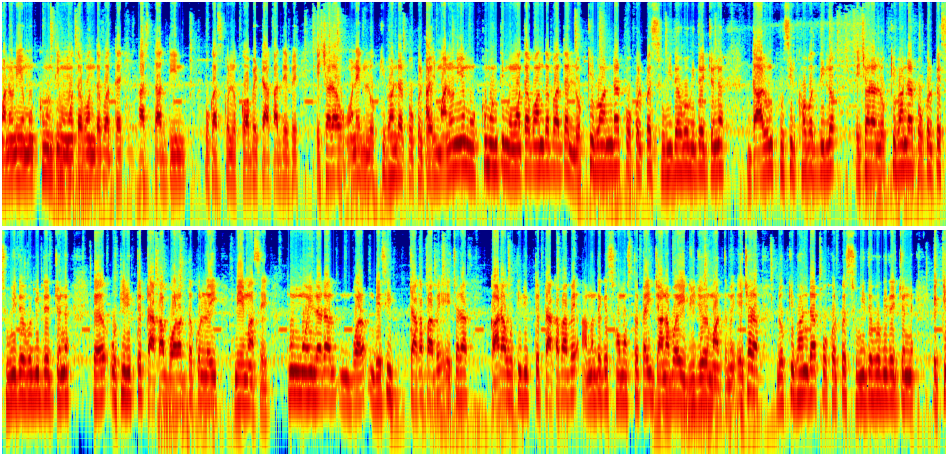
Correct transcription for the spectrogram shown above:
মাননীয় মুখ্যমন্ত্রী মমতা বন্দ্যোপাধ্যায় আজ তার দিন প্রকাশ করল। কবে টাকা দেবে? এছাড়াও অনেক লক্ষ্মী ভাণ্ডার প্রকল্প মাননীয় মুখ্যমন্ত্রী মমতা বন্দ্যোপাধ্যায় লক্ষ্মী ভাণ্ডার প্রকল্পের সুবিধাভোগীদের জন্য দারুণ খুশির খবর দিল। এছাড়া লক্ষ্মী ভাণ্ডার প্রকল্পের সুবিধাভোগীদের জন্য অতিরিক্ত টাকা বরাদ্দ করল এই মে মাসে। কোন মহিলারা বেশি টাকা পাবে? এছাড়া কারা অতিরিক্ত টাকা পাবে? আমাদেরকে সমস্তটাই জানাব এই ভিডিওর মাধ্যমে। এছাড়া লক্ষ্মী ভাণ্ডার প্রকল্পের সুবিধাভোগীদের জন্য একটি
